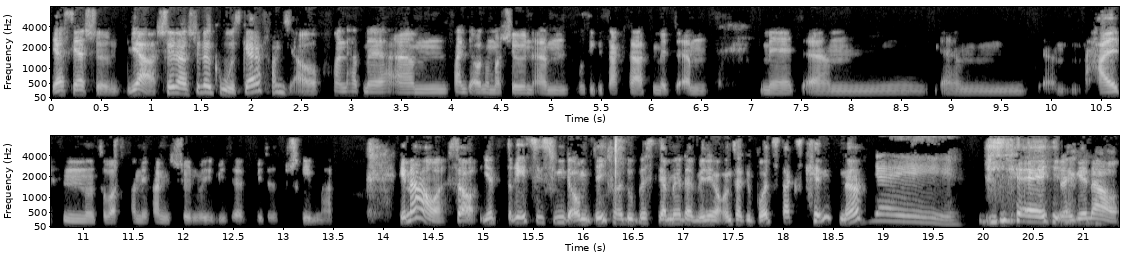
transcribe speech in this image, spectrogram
Ja, sehr schön. Ja, schöner, schöner Gruß, gell? Fand ich auch. Fand, hat mir, ähm, fand ich auch nochmal schön, ähm, wo sie gesagt hat, mit, ähm, mit ähm, ähm, ähm, Halten und sowas. Fand, fand ich schön, wie, wie, sie, wie sie das beschrieben hat. Genau, so, jetzt dreht sich wieder um dich, weil du bist ja mehr oder weniger unser Geburtstagskind, ne? Yay! Yay, genau.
